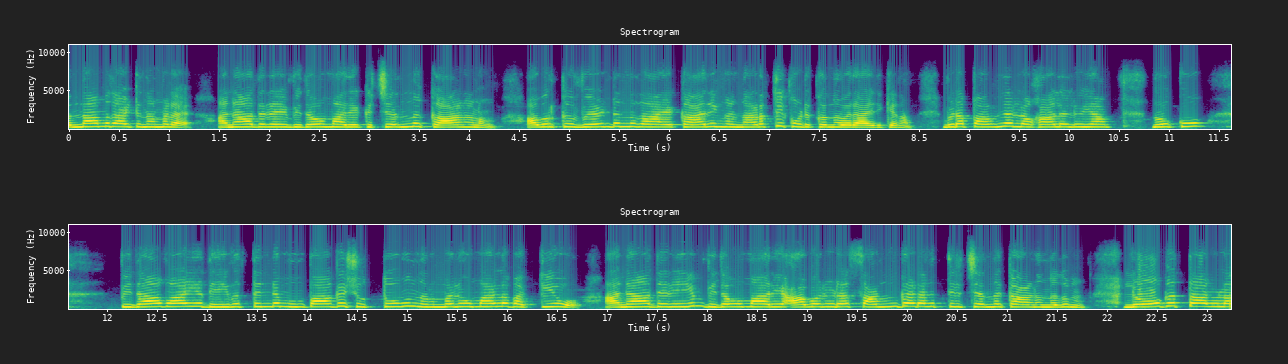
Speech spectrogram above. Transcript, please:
ഒന്നാമതായിട്ട് നമ്മളെ അനാഥരെ വിധവന്മാരെയൊക്കെ ചെന്ന് കാണണം. അവർക്ക് വേണ്ടുന്നതായ കാര്യങ്ങൾ നടത്തി കൊടുക്കുന്നവരായിരിക്കണം ഇവിടെ പറഞ്ഞല്ലോ ഹാലലുയ നോക്കൂ പിതാവായ ദൈവത്തിന്റെ മുമ്പാകെ ശുദ്ധവും നിർമ്മലവുമായുള്ള ഭക്തിയോ അനാഥരെയും വിധവുമാരെ അവരുടെ സങ്കടത്തിൽ ചെന്ന് കാണുന്നതും ലോകത്താലുള്ള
